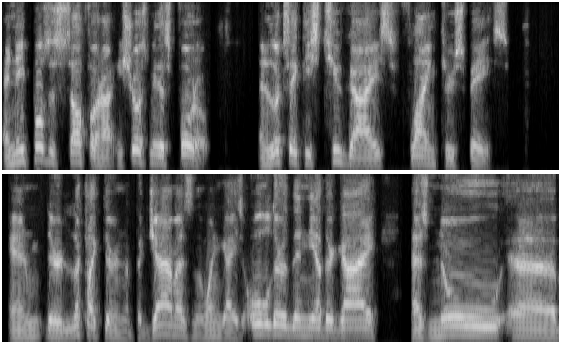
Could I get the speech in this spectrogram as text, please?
And he pulls his cell phone out and he shows me this photo. And it looks like these two guys flying through space. And they look like they're in the pajamas and the one guy's older than the other guy, has no uh,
